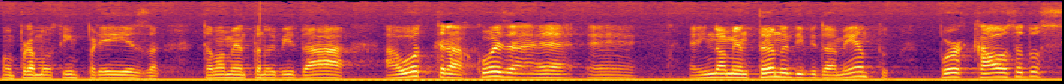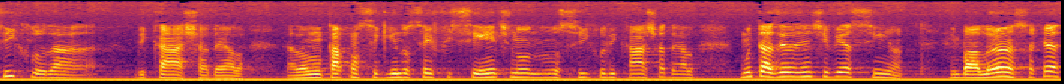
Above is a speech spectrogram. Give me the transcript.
comprando outra empresa, estamos aumentando o EBITDA. A outra coisa é, é, é indo aumentando o endividamento por causa do ciclo da, de caixa dela. Ela não está conseguindo ser eficiente no, no, ciclo de caixa dela. Muitas vezes a gente vê assim, ó, em balanço, que é,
